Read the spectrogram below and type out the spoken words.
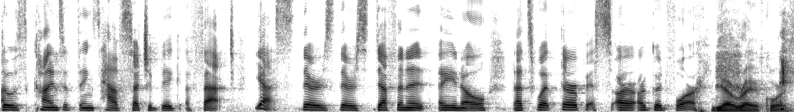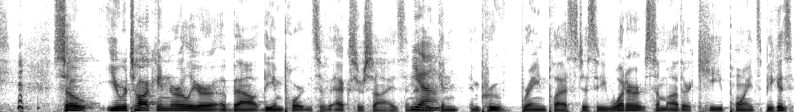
those kinds of things have such a big effect. Yes, there's there's definite, uh, you know, that's what therapists are, are good for. Yeah, right, of course. so, you were talking earlier about the importance of exercise and how you can improve brain plasticity. What are some other key points? Because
